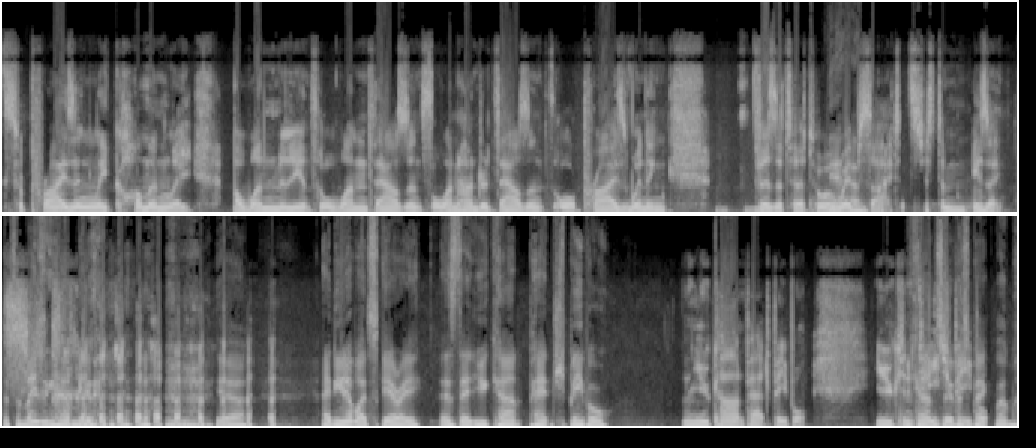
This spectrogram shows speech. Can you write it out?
surprisingly commonly a one millionth or one thousandth or one hundred thousandth or prize winning visitor to a Yeah. website. It's just amazing. It's amazing how many. yeah. And you know what's scary is that you can't patch people. You can't patch people. You can You teach people, them.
